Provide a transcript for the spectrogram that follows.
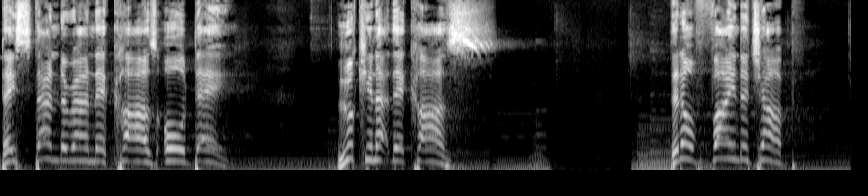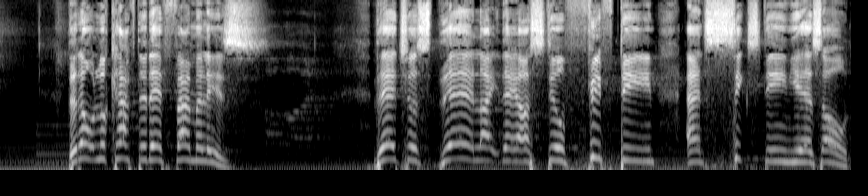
They stand around their cars all day, looking at their cars. They don't find a job. They don't look after their families. They're just there like they are still 15 and 16 years old.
